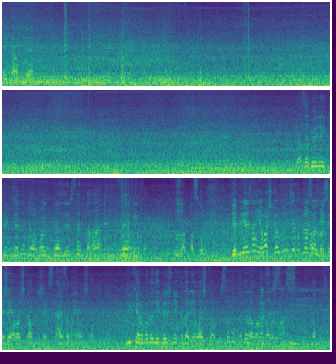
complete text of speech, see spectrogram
Çek abi ya. Böyle yükleneceğinde normal gaz verirsen daha güzel bir hızlanması olur. Debriyajdan yavaş kaldırınca mı gaz az debriyaja yavaş kaldıracaksın. Her zaman yavaş kaldır. Büyük arabada debriyajı ne kadar yavaş kaldırırsan o kadar avantajlısın. Performans. Tabii ki.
